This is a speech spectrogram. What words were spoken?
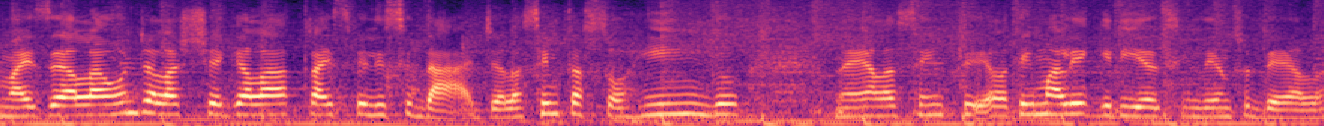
mas ela, onde ela chega, ela traz felicidade. Ela sempre está sorrindo, né? Ela sempre ela tem uma alegria assim dentro dela.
